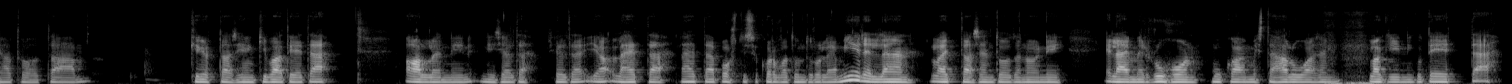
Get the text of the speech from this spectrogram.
ja tuota, kirjoittaa siihen kiva tietää alle, niin, niin sieltä, sieltä ja lähettää, lähettää postissa korvatunturille ja mielellään laittaa sen tuota noin, niin eläimen ruhon mukaan, mistä haluaa sen lakiin niin teettää,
